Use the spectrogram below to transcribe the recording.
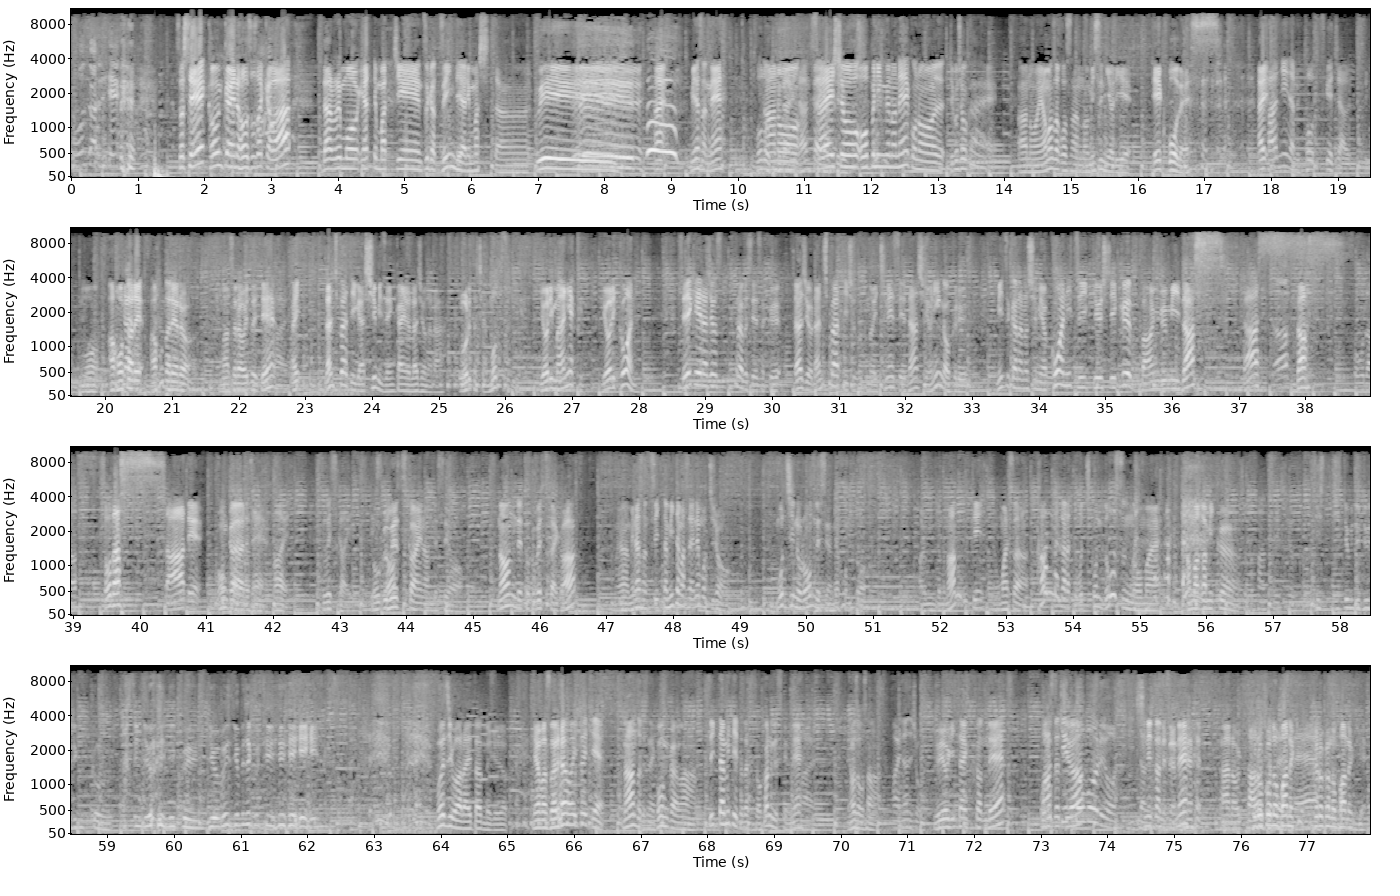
そして今回の放送作家は誰もやってまっちんつうか全員でやりました。ウェーイ、はい、皆さんねあの最初オープニングのねこの自己紹介あの山迫さんのミスによりテイク4です。はい。3人なるとつけちゃうっていうもうアホタレアホタレやろうまあそれは置いといて。は、はいランチパーティーが趣味全開のラジオなら俺たちはもっとよりマニアックによりコアに成形ラジオクラブ制作ラジオランチパーティー所属の1年生男子4人が送る自らの趣味をコアに追求していく番組だす。出す。だす。そうだそうだす。さて今回はですねはい。特別会特別会なんですよ。なんで特別会か？皆さんツイッター見てますよねもちろん。もちの論ですよね本当でもなんでテンションお前さ噛んだからって落ち込んでどうすんのお前。甘神くん。ちょっと反省しようかマジ笑えたんだけど。いやまあそれは置いといて。なんとですね今回はツイッター見ていただくと分かるんですけどね、山迫さん。はい何でしょう？代々木体育館でバスケットボールをしに行った死ねたんですよね。あのた黒子のバヌケ楽しかったですね。黒子のバヌケ。ちょ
